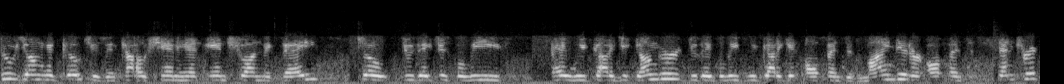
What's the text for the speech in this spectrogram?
two young head coaches in Kyle Shanahan and Sean McVay. So, do they just believe, hey, we've got to get younger? Do they believe we've got to get offensive minded or offensive centric?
